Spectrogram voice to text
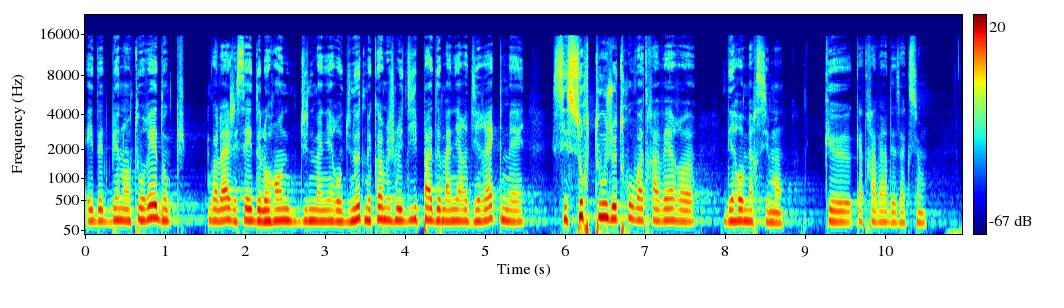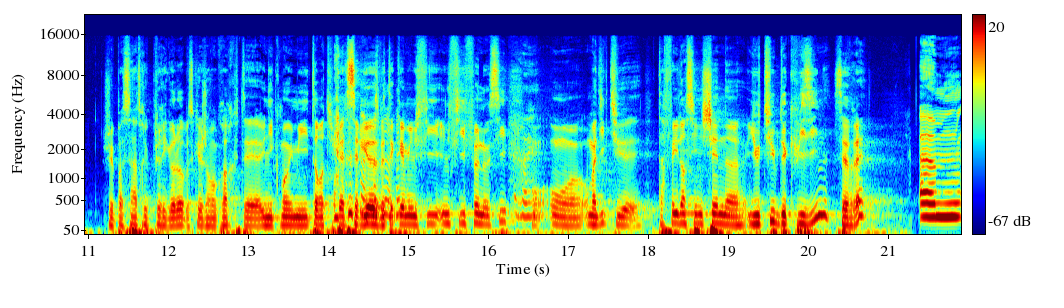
et d'être bien entourée. Donc voilà, j'essaye de le rendre d'une manière ou d'une autre. Mais comme je le dis, pas de manière directe, mais c'est surtout, je trouve, à travers euh, des remerciements qu'à travers des actions. Je vais passer un truc plus rigolo parce que j'en vais croire que tu es uniquement une militante hyper sérieuse, mais tu es quand même une fille, une fille fun aussi. On, on- on m'a dit que tu as failli lancer une chaîne euh, YouTube de cuisine, c'est vrai? Euh,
